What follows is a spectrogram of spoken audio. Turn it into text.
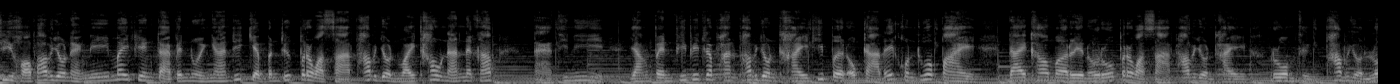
ที่หอภาพยนตร์แห่งนี้ไม่เพียงแต่เป็นหน่วยงานที่เก็บบันทึกประวัติศาสตร์ภาพยนตร์ไว้เท่านั้นนะครับ แต่ที่นี่ยังเป็นพิพิธภัณฑ์ภาพยนตร์ไทยที่เปิดโอกาสให้คนทั่วไป ได้เข้ามาเรียนรู้ประวัติศาสตร์ภาพยนตร์ไทย รวมถึงภาพยนตร์โล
